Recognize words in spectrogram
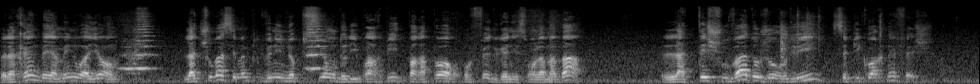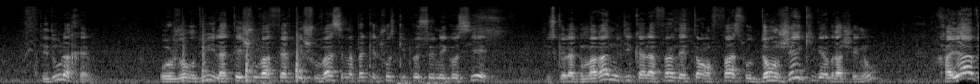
La reine Beyamenu Ayom, la Tchouva, c'est même devenu une option de libre arbitre par rapport au fait de gagner son lamaba. La Teshuvah d'aujourd'hui, c'est Pikuach Nefesh. C'est d'où la Aujourd'hui, la Teshuvah, faire Teshuvah, c'est même pas quelque chose qui peut se négocier. Puisque la Gemara nous dit qu'à la fin des temps, face au danger qui viendra chez nous, Chayav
